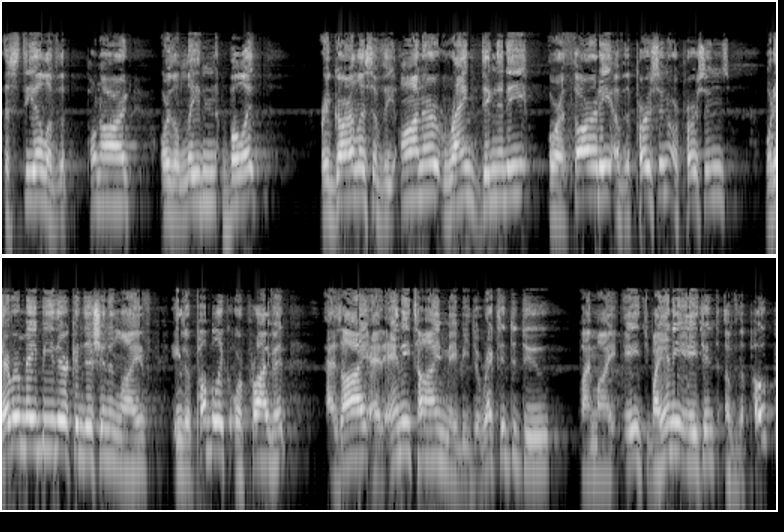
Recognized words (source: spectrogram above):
the steel of the poniard, or the laden bullet, regardless of the honor, rank, dignity, or authority of the person or persons, whatever may be their condition in life, either public or private, as I at any time may be directed to do by my age, by any agent of the Pope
